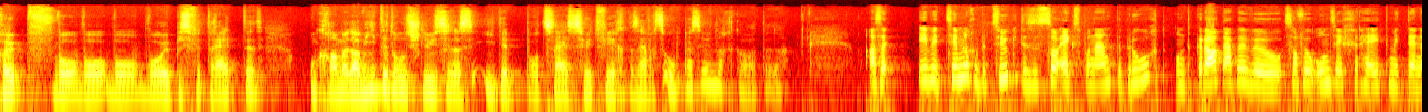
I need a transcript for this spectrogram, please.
Köpfe, wo, wo, wo, wo etwas vertreten. Und kann man da weiter daraus schließen, dass in dem Prozess heute vielleicht das einfach zu unpersönlich geht? Oder? Also ich bin ziemlich überzeugt, dass es so Exponenten braucht und gerade eben, weil so viel Unsicherheit mit diesen,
